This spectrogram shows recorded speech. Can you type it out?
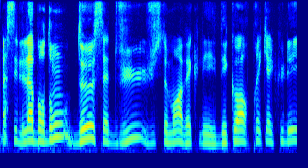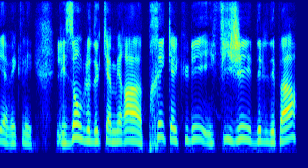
bah, c'est l'abandon de cette vue, justement, avec les décors précalculés, avec les, les angles de caméra précalculés et figés dès le départ.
